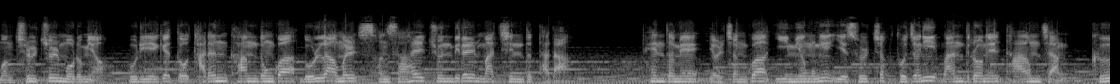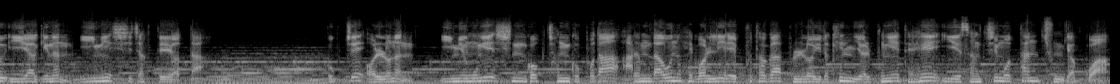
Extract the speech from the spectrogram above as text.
멈출 줄 모르며 우리에게 또 다른 감동과 놀라움을 선사할 준비를 마친 듯하다. 팬덤의 열정과 이명웅의 예술적 도전이 만들어낼 다음 장, 그 이야기는 이미 시작되었다. 국제 언론은 이명웅의 신곡 전곡보다 아름다운 해벌리 애프터가 불러일으킨 열풍에 대해 예상치 못한 충격과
